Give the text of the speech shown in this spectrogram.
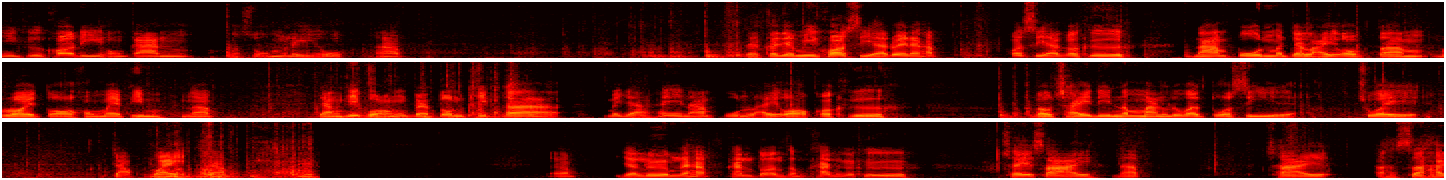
นี่คือข้อดีของการผสมเหลวนะครับ แต่ก็จะมีข้อเสียด้วยนะครับ ข้อเสียก็คือน้ำปูนมันจะไหลออกตามรอยต่อของแม่พิมพ์นะครับ อย่างที่บอกแต่ต้นคลิปถ้าไม่อยากให้น้ำปูนไหลออกก็คือ เราใช้ดินน้ำมันหรือว่าตัวซีเนี่ยช่วยจับไว้นะครับครับ อย่าลืมนะครับ ขั้นตอนสำคัญก็คือใช้ทรายนะครับทรายทราย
